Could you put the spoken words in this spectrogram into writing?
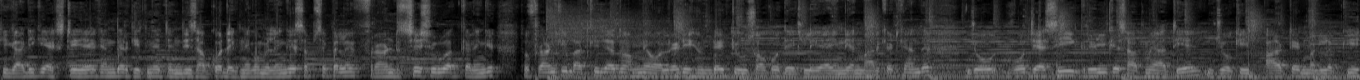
कि गाड़ी के एक्सटीरियर के अंदर कितने चेंजेस आपको देखने को मिलेंगे। सबसे पहले फ्रंट से शुरुआत करेंगे। तो फ्रंट की बात की जाए तो हमने ऑलरेडी हुडे ट्यूसो को देख लिया है इंडियन मार्केट के अंदर, जो, वो जैसी ग्रिल के साथ में आती है, जो कि पार्टेड मतलब कि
